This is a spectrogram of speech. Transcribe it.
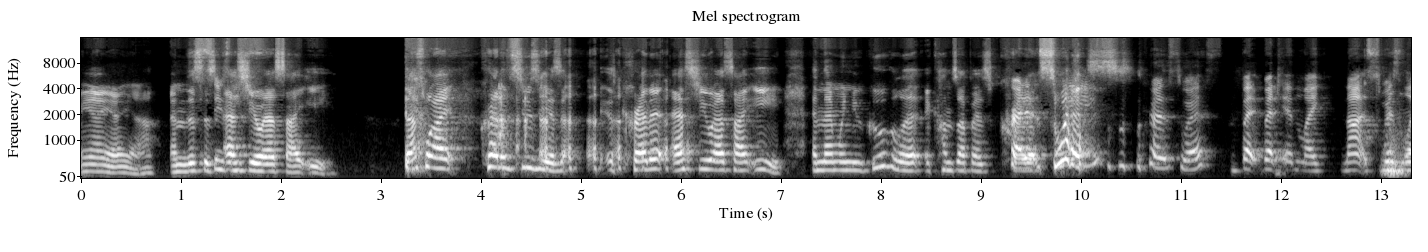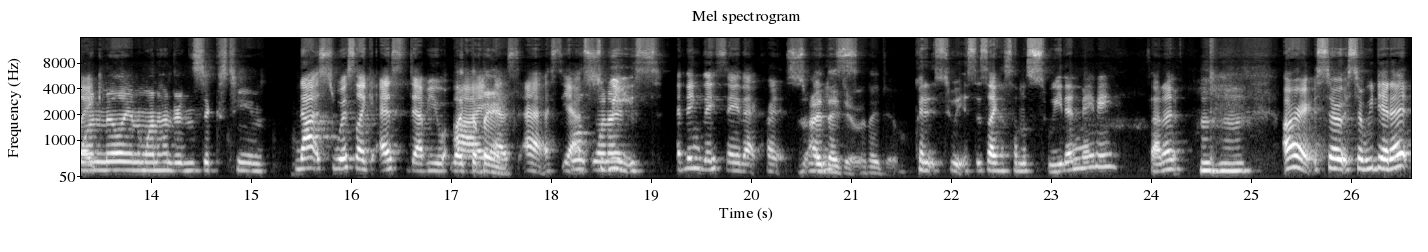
Yeah, yeah, yeah. And this is S U S I E. That's why credit Susie is, is credit S U S I E. And then when you Google it, it comes up as Credit credit Swiss. Credit Suisse, but but in like not Swiss like one million one hundred and sixteen. not Swiss like S W I S S. Like the I band. S S. Yeah, Well, when I- Swiss. I, think they say that credit Swiss. Uh, They do. They do. Credit Suisse. It's like some Sweden maybe. Is that it? Mm-hmm. All right, so so we did it.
